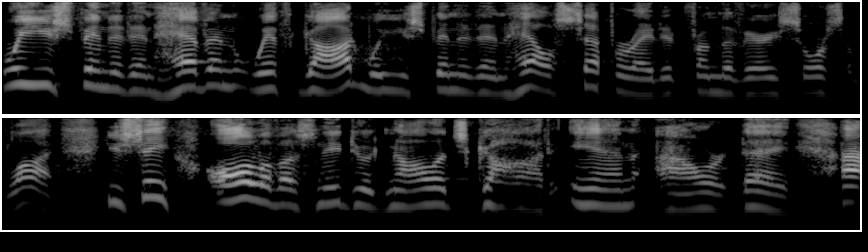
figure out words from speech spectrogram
Will you spend it in heaven with God? Will you spend it in hell separated from the very source of life? You see, all of us need to acknowledge God in our day. I,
